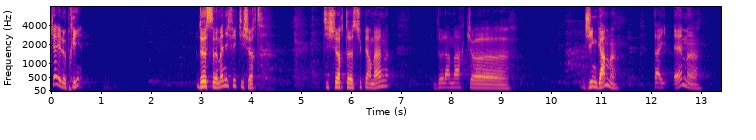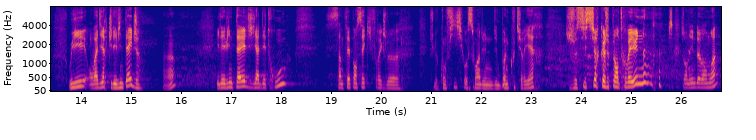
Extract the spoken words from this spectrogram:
Quel est le prix de ce magnifique t-shirt T-shirt Superman de la marque euh, Jingam, taille M. Oui, on va dire qu'il est vintage. Hein. il est vintage, il y a des trous. Ça me fait penser qu'il faudrait que je le, je le confie aux soins d'une bonne couturière. Je suis sûr que je peux en trouver une. J'en ai une devant moi.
